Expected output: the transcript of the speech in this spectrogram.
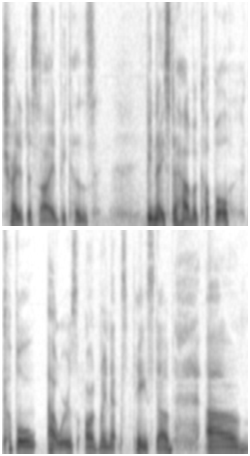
try to decide because it'd be nice to have a couple couple hours on my next pay stub. Um,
